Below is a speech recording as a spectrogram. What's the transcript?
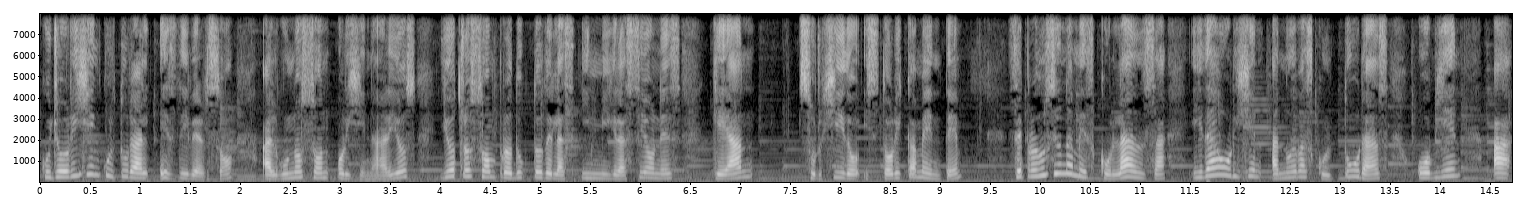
cuyo origen cultural es diverso, algunos son originarios y otros son producto de las inmigraciones que han surgido históricamente, se produce una mezcolanza y da origen a nuevas culturas o bien a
